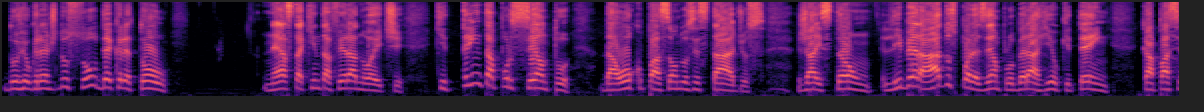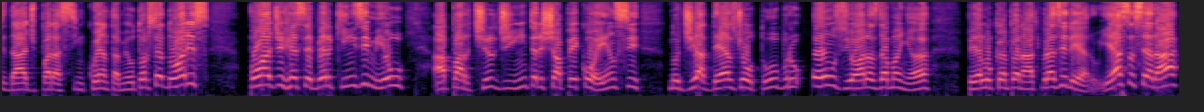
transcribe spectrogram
do Rio Grande do Sul decretou nesta quinta-feira à noite que 30% da ocupação dos estádios já estão liberados, por exemplo, o Beira Rio, que tem capacidade para 50 mil torcedores, pode receber 15 mil a partir de Inter Chapecoense no dia 10 de outubro, 11 horas da manhã, pelo Campeonato Brasileiro. E essa será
